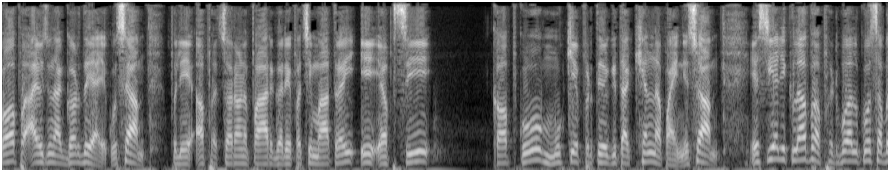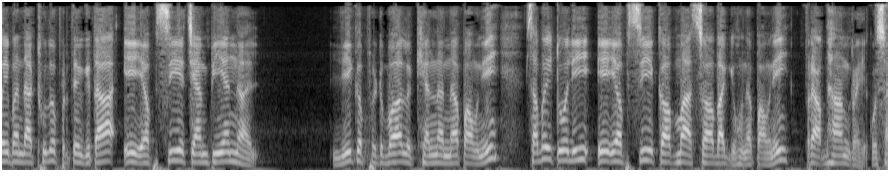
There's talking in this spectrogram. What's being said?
कप आयोजना गर्दै आएको छ। प्ले अफ चरण पार गरेपछि मात्रै एएफसी कपको मुख्य प्रतियोगिता खेल्न पाइनेछ। एसियाली क्लब फुटबलको सबैभन्दा ठूलो प्रतियोगिता एएफसी च्याम्पियन लीग फुटबल खेल्न नपाउने सबै टोली एएफसी कपमा सहभागी हुन पाउने प्रावधान रहेको छ।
